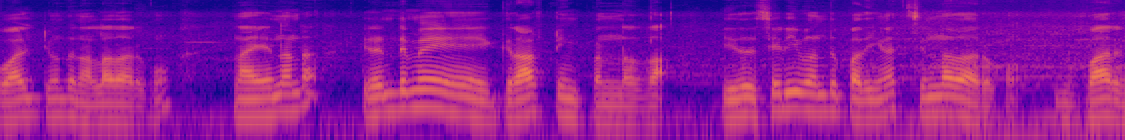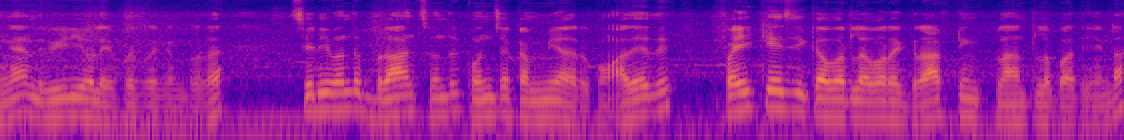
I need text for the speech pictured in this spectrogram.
குவாலிட்டி வந்து நல்லா தான் இருக்கும். நான் என்னென்னா ரெண்டுமே கிராஃப்டிங் பண்ணது தான். இது செடி வந்து பார்த்திங்கன்னா சின்னதாக இருக்கும். பாருங்கள் இந்த வீடியோவில் எப்படி இருக்குன்றதை. செடி வந்து பிரான்ச் வந்து கொஞ்சம் கம்மியாக இருக்கும். அதே இது ஃபைவ் கேஜி கவரில் வர கிராஃப்டிங் பிளான்ட்டில் பார்த்தீங்கன்னா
